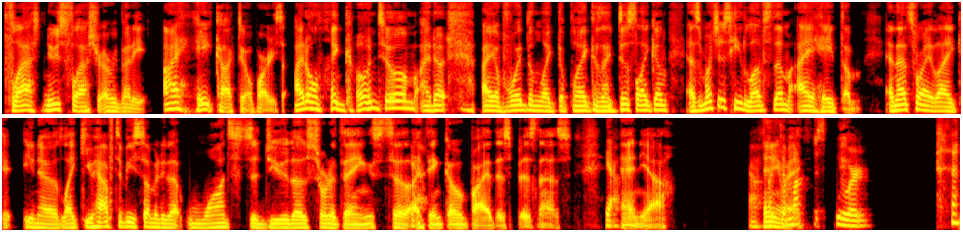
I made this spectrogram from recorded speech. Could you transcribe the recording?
flash news flash for everybody. I hate cocktail parties. I don't like going to them. I don't, I avoid them like the plague because I dislike them as much as he loves them. I hate them. And that's why like, you know, like you have to be somebody that wants to do those sort of things to, yeah. I think, go buy this business. Yeah. And yeah. yeah anyway. Like Martha Stewart. uh,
